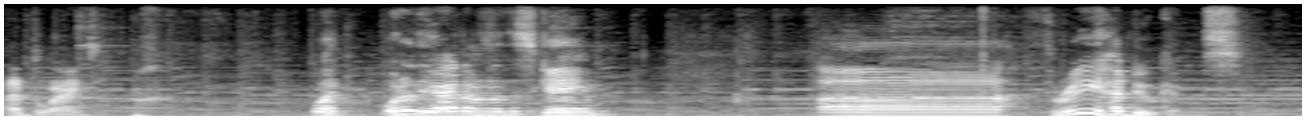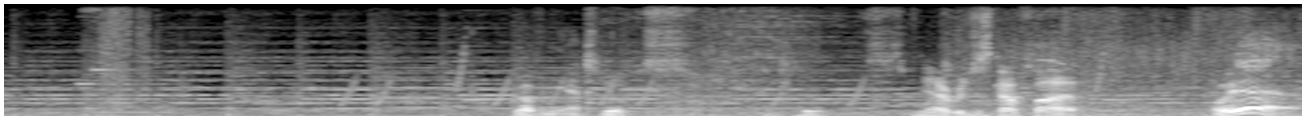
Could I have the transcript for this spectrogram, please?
I blanked. What? Are the items in this game? Uh... Three Hadoukens. Do I have any antidotes? Antidotes? Yeah, we just got five. Oh yeah.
